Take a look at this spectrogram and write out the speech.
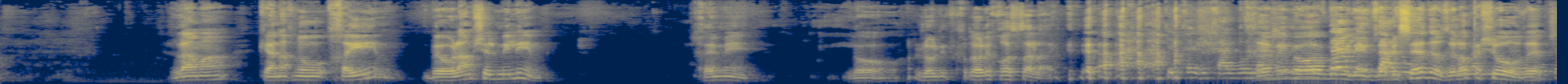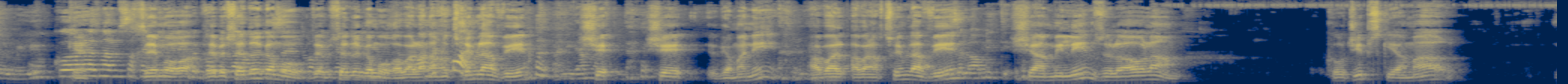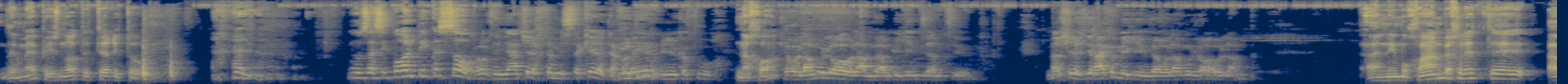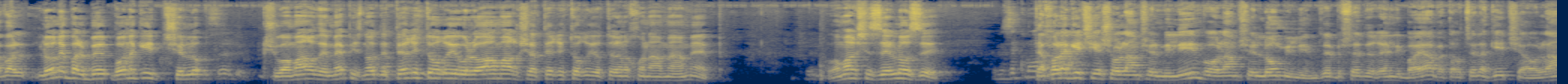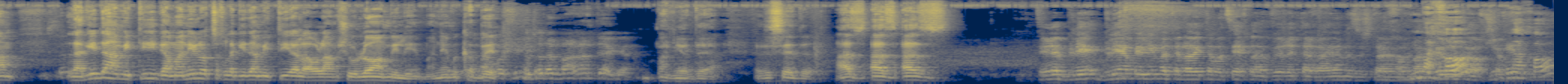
למה? כי אנחנו חיים בעולם של מילים. חמי, לא, לא, לא לכעוס עליי. חמי מאוהב במילים, זה בסדר, זה לא קשור, מילים. הוא כל כן. הזמן משחק מילים, זה בסדר גמור, זה בסדר גמור, זה אבל אנחנו. צריכים להבין, ש... ש... גם אני, אבל, אבל אנחנו צריכים להבין. שהמילים זה לא העולם. קורג'יפסקי אמר, The map is not a territory. נו, זה הסיפור על פיקאסו. טוב, זה עניין של איך אתה מסתכל, אתה יכול להגיד בדיוק הפוך. נכון, כי העולם הוא לא העולם והמילים זה המציאות. מה שיש לי רק המילים והעולם הוא לא העולם. אני מוכן בהחלט, אה, אבל לא נבלבל, בוא נגיד שלא, בסדר. כשהוא אמר The map is not a territory, הוא לא אמר שהטריטוריה יותר נכונה מהמפ. הוא אמר שזה לא זה. אתה יכול להגיד שיש עולם של מילים ועולם של לא מילים, זה בסדר, אין לי בעיה, ואתה רוצה להגיד שהעולם, להגיד האמיתי, גם אני לא צריך להגיד אמיתי על העולם שהוא לא המילים, אני מקבל. אני יודע, בסדר. אז, אז, אז, תראה, בלי, בלי המילים אתה לא היית מצליח להעביר את הרעיון הזה שאתה מעביר נכון, אותו עכשיו. נכון.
